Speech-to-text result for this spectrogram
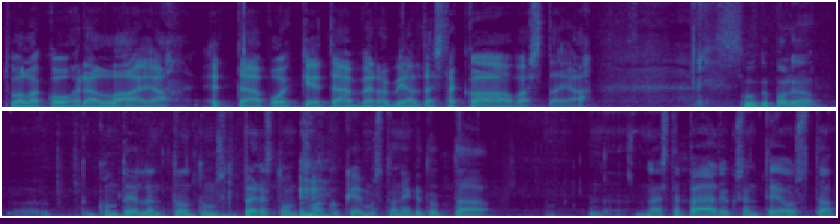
tuolla kohdallaan ja että tämä poikkeaa tämän verran vielä tästä kaavasta. Ja... Kuinka paljon kun teillä nyt on tuommoista perustuntumakokemusta niin tota, näistä päätöksenteosta,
